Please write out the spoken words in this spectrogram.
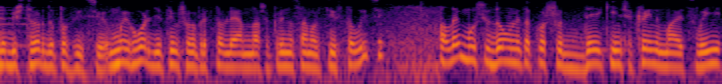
найбільш тверду позицію. Ми горді тим, що ми представляємо нашу країну саме в цій столиці, але ми усвідомлюємо також, що деякі інші країни мають свої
